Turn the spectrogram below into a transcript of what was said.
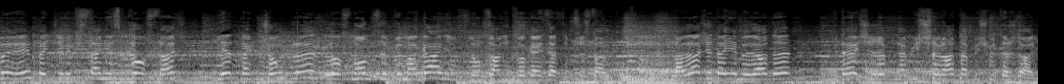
my będziemy w stanie sprostać jednak ciągle rosnącym wymaganiom związanym z organizacją przystanku. Na razie dajemy radę, wydaje się, że w najbliższe lata byśmy też dali.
